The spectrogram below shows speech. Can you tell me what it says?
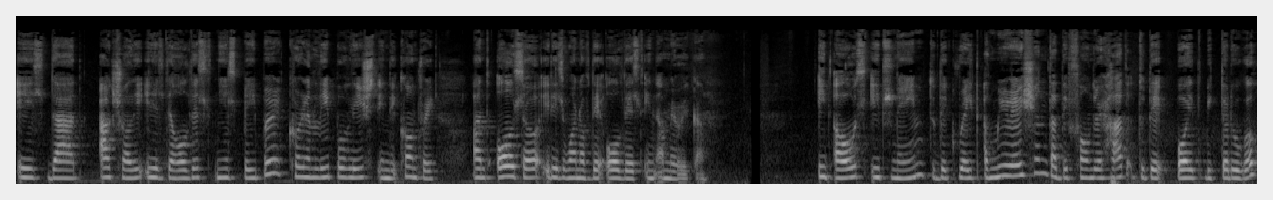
is that actually it is the oldest newspaper currently published in the country and also it is one of the oldest in America. It owes its name to the great admiration that the founder had to the poet Victor Hugo,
